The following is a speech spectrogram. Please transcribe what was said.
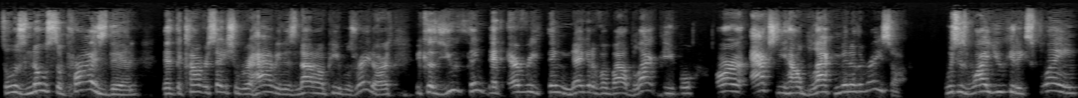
So it's no surprise then that the conversation we're having is not on people's radars because you think that everything negative about black people are actually how black men of the race are. which is why you could explain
